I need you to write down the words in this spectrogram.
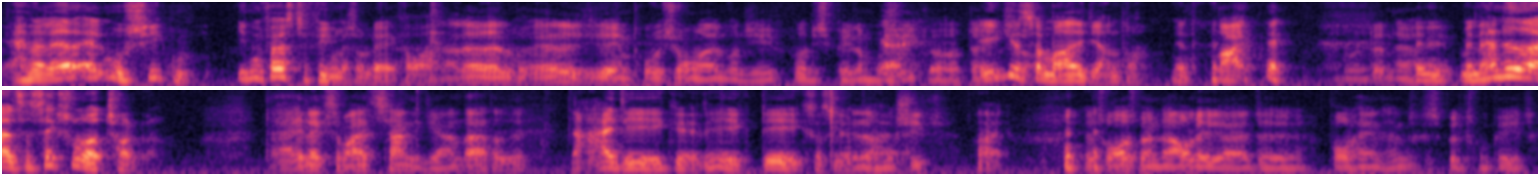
han har lavet al musikken i den første film med soldaterkammerater. Han har lavet alle, alle de der improvisationer, alle, hvor de, hvor de spiller musik ja, og. Ikke så meget i de andre, men, Nej, men den her. men, men han hedder altså 612. Der er heller ikke så meget sang i de andre, er der det? Nej, det er ikke, det er ikke, det er ikke så slemt. Eller Nej. musik. Jeg tror også, man aflægger, at uh, Paul Han, han skal spille trompet.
